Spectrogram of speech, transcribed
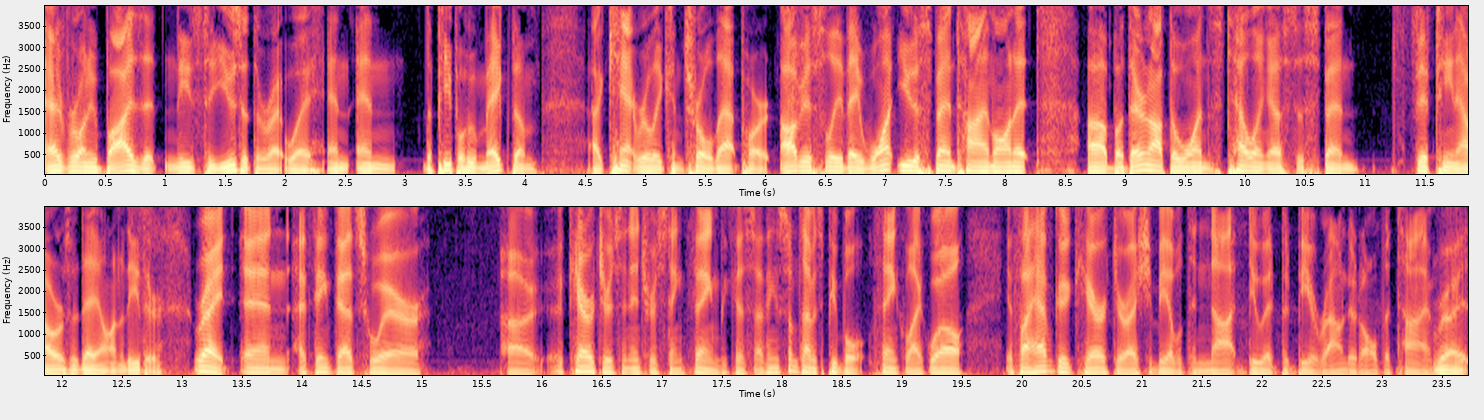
everyone who buys it needs to use it the right way, and and the people who make them uh, can't really control that part. Obviously, they want you to spend time on it, uh, but they're not the ones telling us to spend 15 hours a day on it either. Right, and I think that's where uh, character is an interesting thing because I think sometimes people think like, well, if I have good character, I should be able to not do it but be around it all the time. Right.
